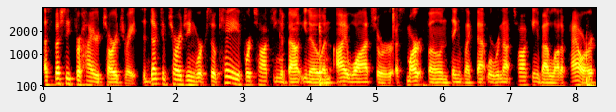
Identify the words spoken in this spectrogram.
especially for higher charge rates. Inductive charging works okay if we're talking about, you know, an iWatch or a smartphone, things like that, where we're not talking about a lot of power.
